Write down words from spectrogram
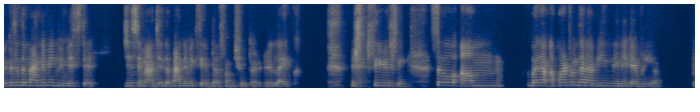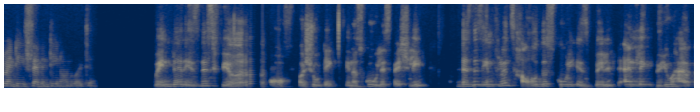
because of the pandemic, we missed it. Just imagine the pandemic saved us from shooter. Like, seriously. So, um, but apart from that, I've been in it every year, 2017 onwards. When there is this fear of a shooting in a school especially does this influence how the school is built and like do you have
